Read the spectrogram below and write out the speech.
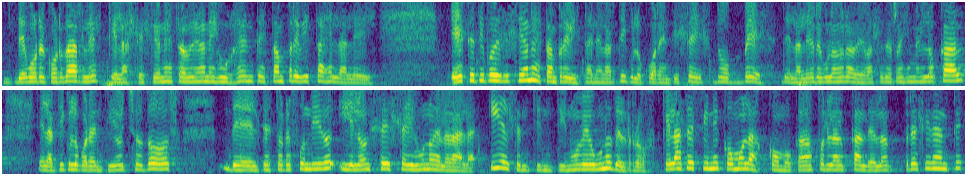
debo recordarles que las sesiones extraordinarias y urgentes están previstas en la ley. Este tipo de decisiones están previstas en el artículo 46.2b de la Ley Reguladora de Bases de Régimen Local, el artículo 48.2 del texto refundido y el 11.6.1 de la LALA y el 79.1 del ROS, que las define como las convocadas por el alcalde o el presidente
